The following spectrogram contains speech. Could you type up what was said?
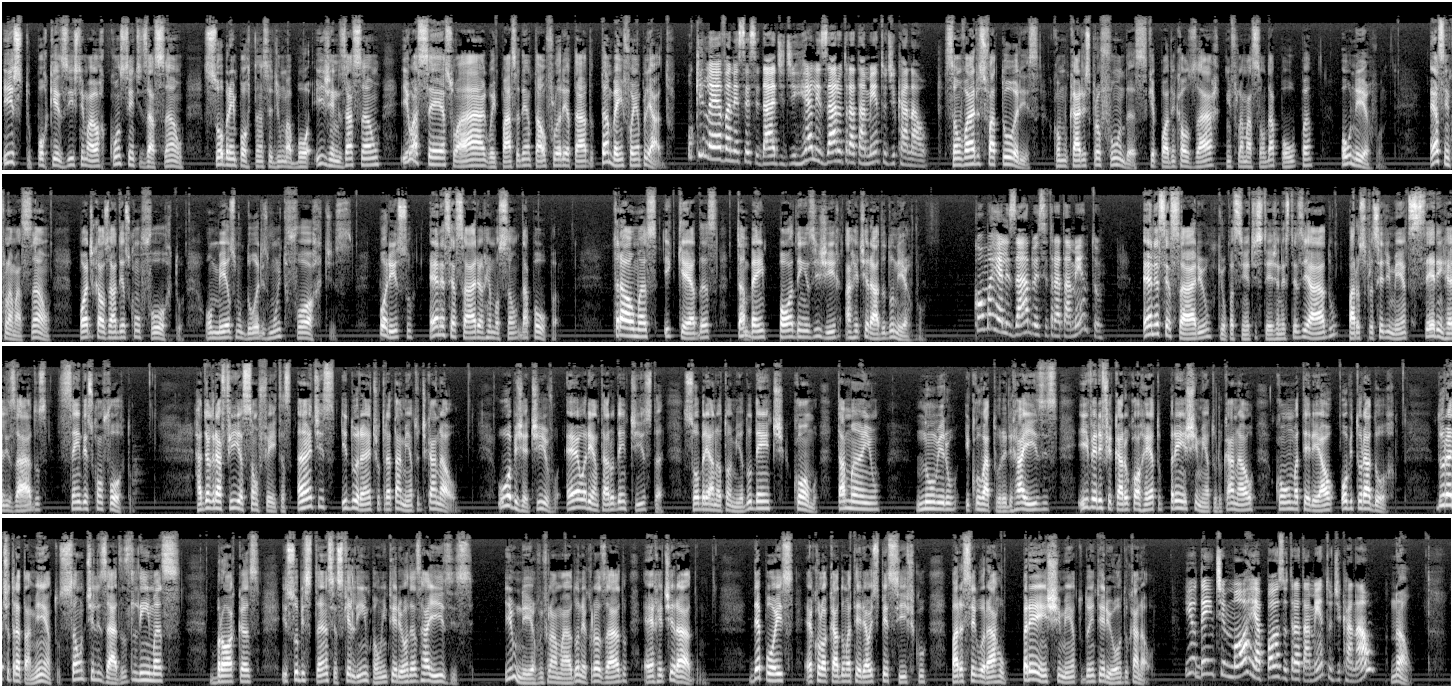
Isto porque existe maior conscientização sobre a importância de uma boa higienização e o acesso à água e pasta dental fluoretado também foi ampliado. O que leva à necessidade de realizar o tratamento de canal? São vários fatores, como cáries profundas, que podem causar inflamação da polpa ou nervo. Essa inflamação pode causar desconforto ou mesmo dores muito fortes. Por isso, é necessário a remoção da polpa. Traumas e quedas também podem exigir a retirada do nervo. Como é realizado esse tratamento? É necessário que o paciente esteja anestesiado para os procedimentos serem realizados sem desconforto. Radiografias são feitas antes e durante o tratamento de canal. O objetivo é orientar o dentista sobre a anatomia do dente, como tamanho, número e curvatura de raízes, e verificar o correto preenchimento do canal com um material obturador. Durante o tratamento, são utilizadas limas, brocas e substâncias que limpam o interior das raízes, e o nervo inflamado ou necrosado é retirado. Depois, é colocado um material específico para segurar o preenchimento do interior do canal. E o dente morre após o tratamento de canal? Não,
